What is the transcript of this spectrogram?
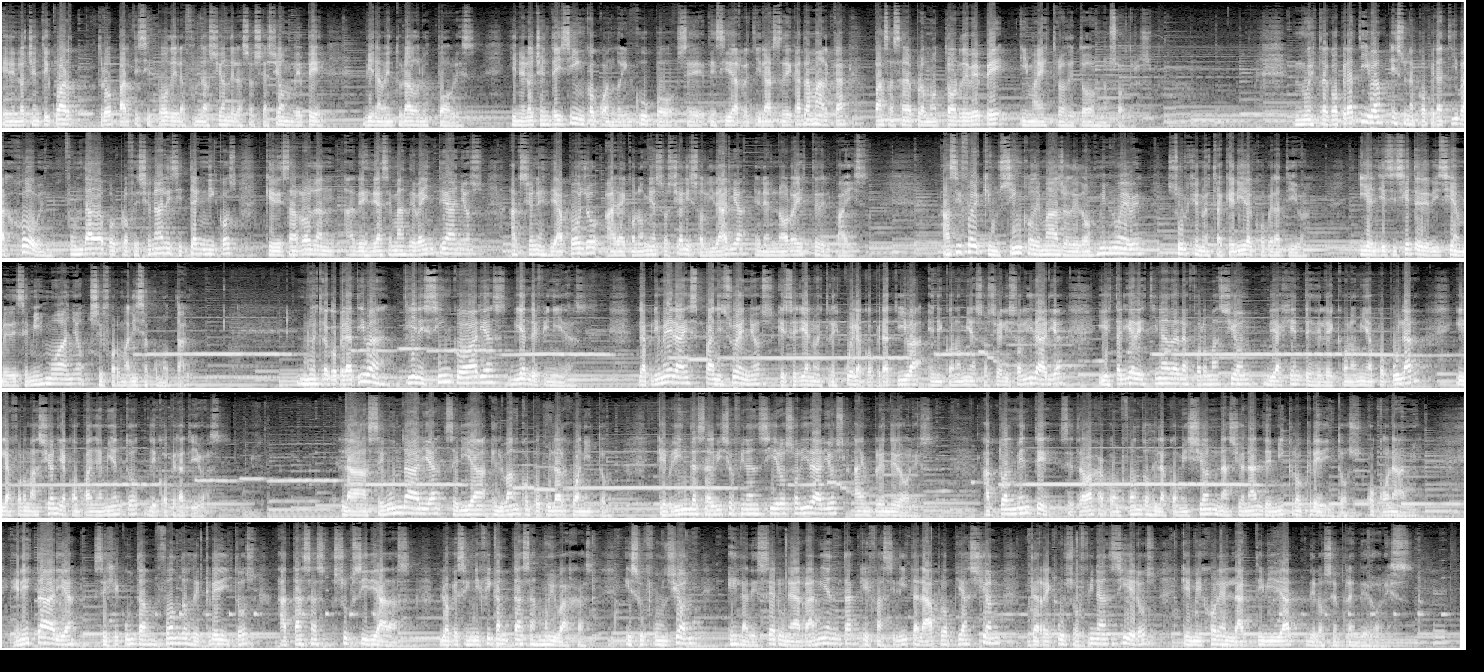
En el 84 participó de la fundación de la asociación BP, Bienaventurados los Pobres. Y en el 85, cuando INCUPO se decide retirarse de Catamarca, pasa a ser promotor de BP y maestro de todos nosotros. Nuestra cooperativa es una cooperativa joven, fundada por profesionales y técnicos que desarrollan ah, desde hace más de 20 años acciones de apoyo a la economía social y solidaria en el noroeste del país. Así fue que un 5 de mayo de 2009 surge nuestra querida cooperativa y el 17 de diciembre de ese mismo año se formaliza como tal. Nuestra cooperativa tiene cinco áreas bien definidas la primera es Pan y Sueños, que sería nuestra escuela cooperativa en economía social y solidaria y estaría destinada a la formación de agentes de la economía popular y la formación y acompañamiento de cooperativas. La segunda área sería el Banco Popular Juanito, que brinda servicios financieros solidarios a emprendedores. Actualmente se trabaja con fondos de la Comisión Nacional de Microcréditos, o CONAMI. En esta área se ejecutan fondos de créditos a tasas subsidiadas, lo que significan tasas muy bajas, y su función es la de ser una herramienta que facilita la apropiación de recursos financieros que mejoren la actividad de los emprendedores.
